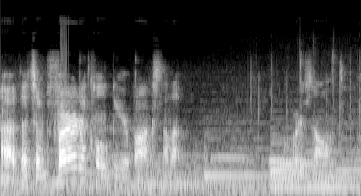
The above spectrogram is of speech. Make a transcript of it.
Oh, that's a vertical gearbox, not a horizontal.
